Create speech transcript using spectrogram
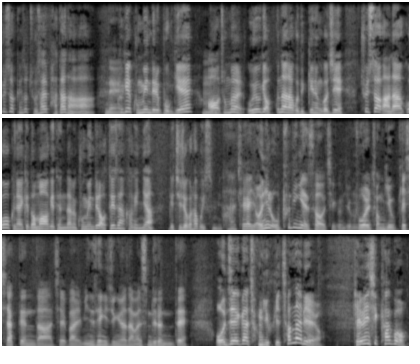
출석해서 조사를 받아라. 네. 그게 국민들이 보기에 음. 어 정말 의혹이 없구나라고 느끼는 거지 출석 안 하고 그냥 이렇게 넘어가게 된다면 국민들이 어떻게 생각하겠냐 이게 지적을 하고 있습니다. 아, 제가 연일 오프닝에서 지금 이제 9월 음. 정기국회 시작된다. 제발 민생이 중요하다 말씀드렸는데 어제가 정기국회 첫날이에요. 개회식하고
